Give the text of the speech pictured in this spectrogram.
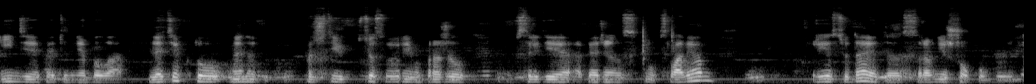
Индия опять у меня была. Для тех, кто, наверное, почти все свое время прожил в среде, опять же, ну, славян, приезд сюда это сравни шоку будет.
